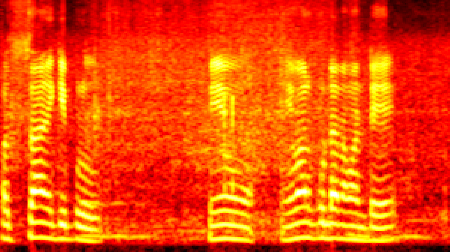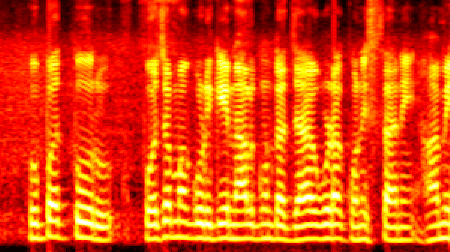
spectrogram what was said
ప్రస్తుతానికి ఇప్పుడు మేము ఏమనుకుంటున్నామంటే భూపత్పూరు పోచమ్మ గుడికి నాలుగుంట జాగ కూడా కొనిస్తా అని హామీ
